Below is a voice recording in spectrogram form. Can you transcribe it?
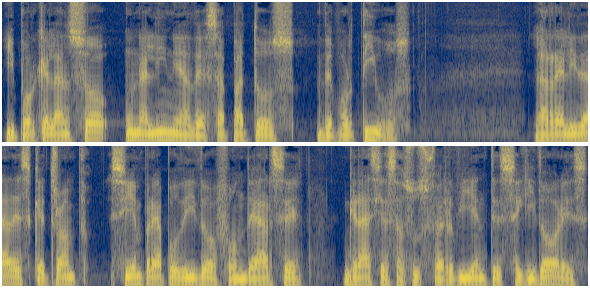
y porque lanzó una línea de zapatos deportivos. La realidad es que Trump siempre ha podido fondearse gracias a sus fervientes seguidores,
